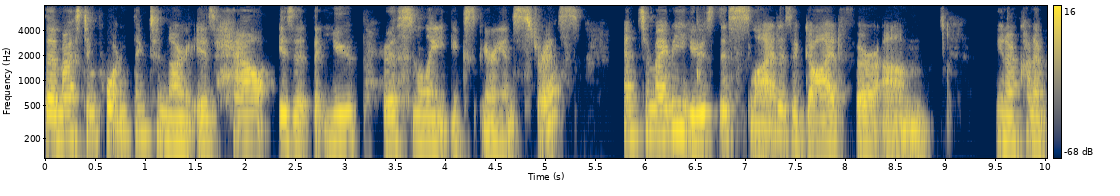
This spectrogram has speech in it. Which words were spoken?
the most important thing to know is how is it that you personally experience stress? And to maybe use this slide as a guide for, um, you know, kind of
